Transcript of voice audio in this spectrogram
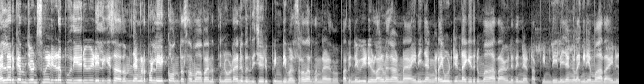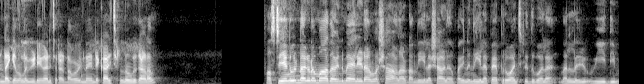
എല്ലാവർക്കും ജോൺസ് മീഡിയയുടെ പുതിയൊരു വീഡിയോയിലേക്ക് സ്വാഗതം. ഞങ്ങളുടെ പള്ളിയിൽ കൊന്ത സമാപനത്തിനോടനുബന്ധിച്ച് ഒരു പിണ്ടി മത്സരം നടന്നിട്ടുണ്ടായിരുന്നു. അപ്പോൾ അതിന്റെ വീഡിയോകളാണ് കാണുന്നത്. അതിന് ഞങ്ങളുടെ യൂണിറ്റ് ഉണ്ടാക്കിയത് ഒരു മാതാവിനെ തന്നെ കേട്ടോ പിണ്ടിയിൽ ഞങ്ങൾ എങ്ങനെയാണ് മാതാവിനെ ഉണ്ടാക്കിയെന്നുള്ള വീഡിയോ കാണിച്ചിട്ടുണ്ട് അപ്പോൾ ഇന്ന് അതിന്റെ കാഴ്ചകൾ നമുക്ക് കാണാം. ഫസ്റ്റ് ഞങ്ങൾ ഉണ്ടാക്കുന്ന മാതാവിന്റെ മേലെ ഇടാനുള്ള ഷാളാട്ടോ. നീല ഷാൾ. അപ്പോൾ അതിന് നീല പേപ്പർ വാങ്ങിച്ചിട്ട് ഇതുപോലെ നല്ലൊരു വീതിയും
